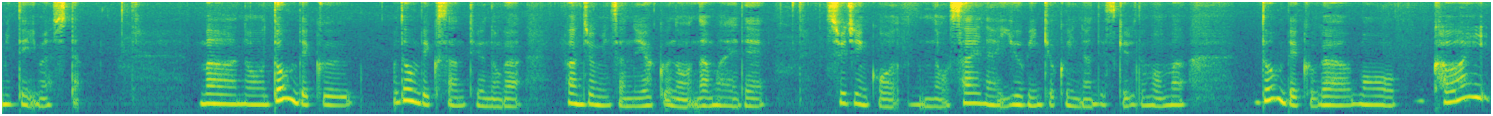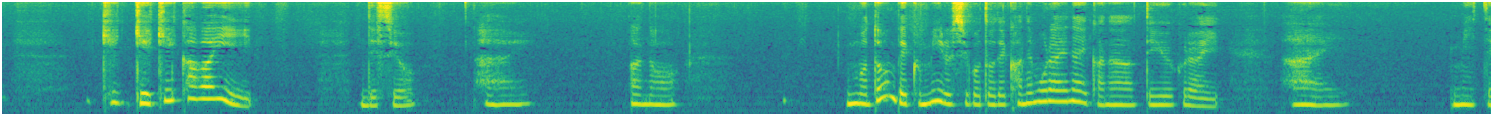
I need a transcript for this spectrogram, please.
見ていました。まああのドンベクドンベクさんっていうのがファン・ジョミンさんの役の名前で主人公の冴えない郵便局員なんですけれどもまあドンベクがもう可愛い激可愛いんですよ。はい。あのもうどんべく見る仕事で金もらえないかなっていうくらいはい。見て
